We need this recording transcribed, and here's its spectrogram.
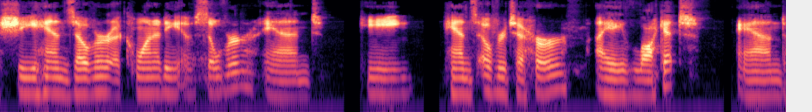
she hands over a quantity of silver, and he hands over to her a locket, and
